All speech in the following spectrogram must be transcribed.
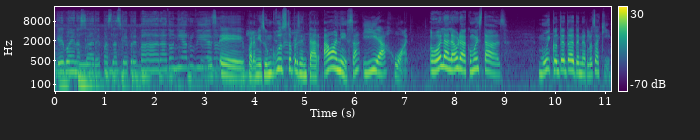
Qué buenas arepas las que prepara Doña Rubiera. Entonces, eh, para mí es un gusto presentar a Vanessa y a Juan. Hola Laura, ¿cómo estás? Muy contenta de tenerlos aquí.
